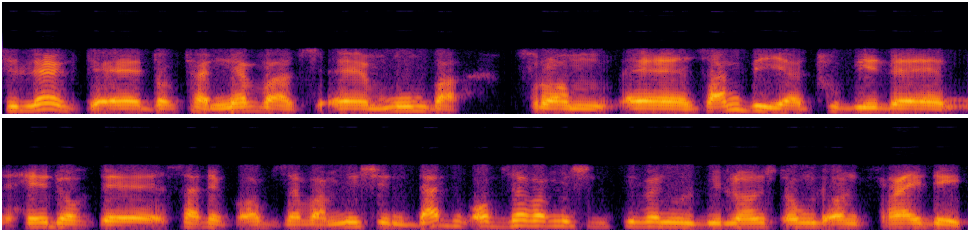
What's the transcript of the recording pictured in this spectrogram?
select uh, Dr. Nevers uh, Mumba from uh, Zambia to be the head of the SADC Observer Mission. That Observer Mission, Stephen, will be launched only on Friday,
